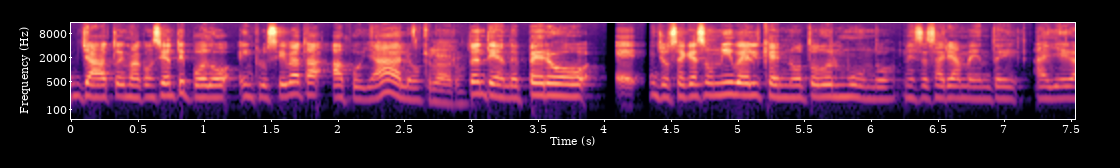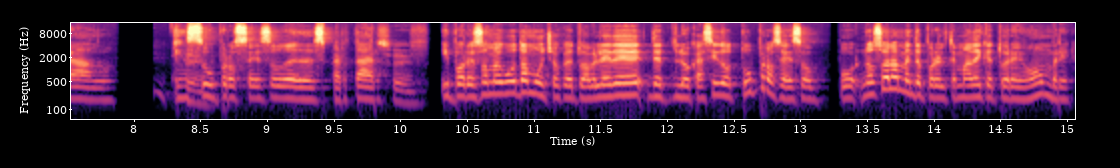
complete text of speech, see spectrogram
ya estoy más consciente y puedo inclusive hasta apoyarlo. Claro. ¿Tú entiendes? Pero eh, yo sé que es un nivel que no todo el mundo necesariamente ha llegado en Sí. su proceso de despertar. Sí. Y por eso me gusta mucho que tú hables de, de lo que ha sido tu proceso, por- no solamente por el tema de que tú eres hombre,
